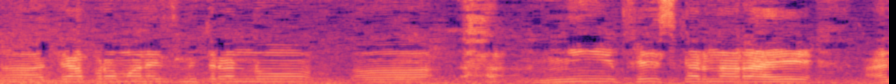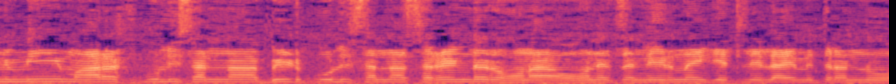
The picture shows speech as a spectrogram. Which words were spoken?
त्याप्रमाणेच मित्रांनो मी फेस करणार आहे आणि मी महाराष्ट्र पोलिसांना बीड पोलिसांना सरेंडर होणार होण्याचा निर्णय घेतलेला आहे मित्रांनो.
